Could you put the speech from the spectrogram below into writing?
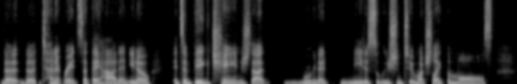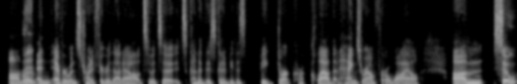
the the tenant rates that they had, and you know, it's a big change that we're going to need a solution to, much like the malls. Um, right. and everyone's trying to figure that out. So it's a, it's kind of this going to be this big dark cloud that hangs around for a while. Um, so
